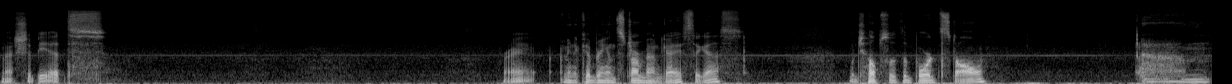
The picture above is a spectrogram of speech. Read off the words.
that should be it. Right? I mean, it could bring in Stormbound Geist, I guess, which helps with the board stall. Um,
